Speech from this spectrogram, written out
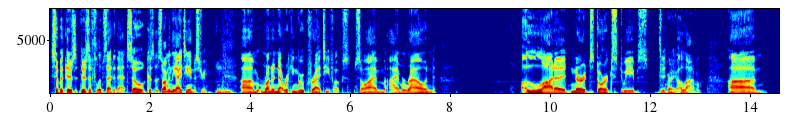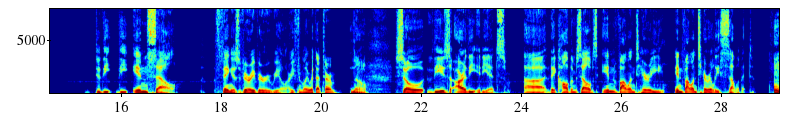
So, but there's there's a flip side to that. So, because so I'm in the IT industry, um, run a networking group for IT folks. So I'm I'm around a lot of nerds, dorks, dweebs, d- Right. a lot of them. Um, do the the incel thing is very very real. Are you familiar with that term? No. So these are the idiots. Uh, they call themselves involuntary, involuntarily celibate, Hmm.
